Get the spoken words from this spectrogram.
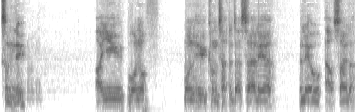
some new. Are you one of one who contacted us earlier? A little outsider.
